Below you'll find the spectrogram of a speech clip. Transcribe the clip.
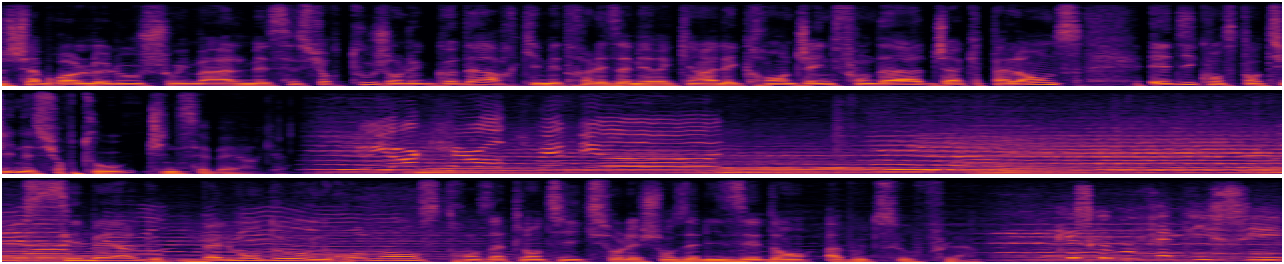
Chabrol, Lelouch, oui mal, mais c'est surtout Jean-Luc Godard qui mettra les Américains à l'écran, Jane Fonda, Jack Palance, Eddie Constantine et surtout Gene Seberg. New York Herald Tribune. Seberg, Belmondo, une romance transatlantique sur les Champs-Élysées dans À bout de souffle. Qu'est-ce que vous faites ici?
